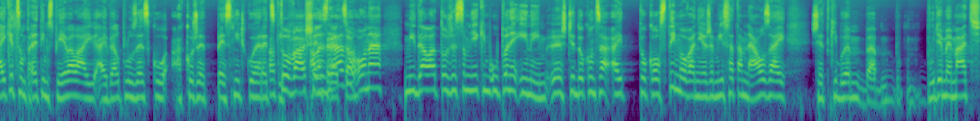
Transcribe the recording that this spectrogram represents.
aj keď som predtým spievala aj, aj Veľ plus Esku, akože pesničku herecky. A vášeň Ale zrazu preto. ona mi dala to, že som niekým úplne iným. Ešte dokonca aj to kostýmovanie, že my sa tam naozaj všetky budem, budeme mať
